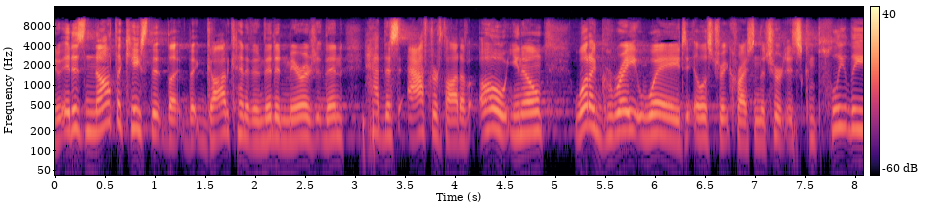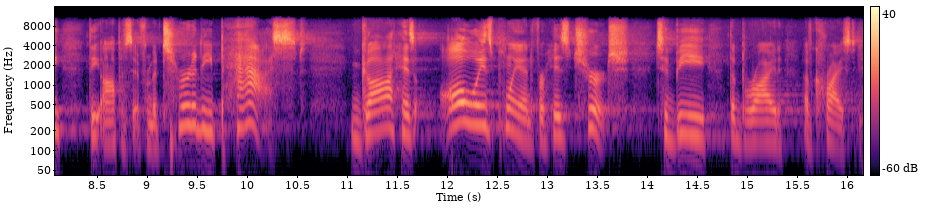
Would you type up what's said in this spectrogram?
You know, it is not the case that, that God kind of invented marriage and then had this afterthought of, oh, you know, what a great way to illustrate Christ in the church. It's completely the opposite. From eternity past, God has always planned for his church to be the bride of Christ.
